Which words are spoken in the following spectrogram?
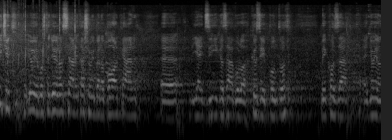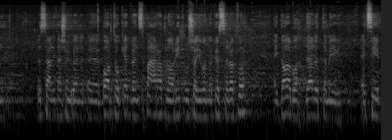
Kicsit jöjjön most egy olyan összeállítás, amiben a Balkán jegyzi igazából a középpontot, méghozzá egy olyan összeállítás, amiben Bartók kedvenc páratlan ritmusai vannak összerakva. Egy dalba, de előtte még egy szép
